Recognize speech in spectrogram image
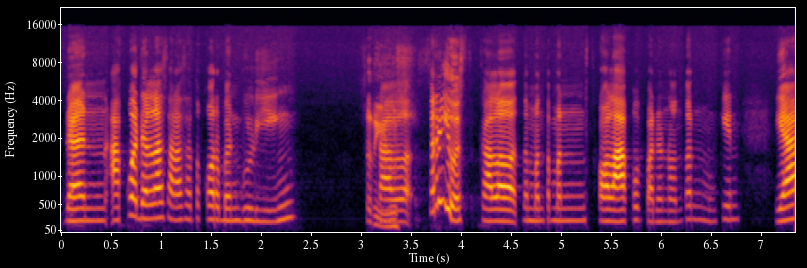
dan aku adalah salah satu korban bullying. Serius? Kalau serius, kalau teman-teman sekolah aku pada nonton mungkin ya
